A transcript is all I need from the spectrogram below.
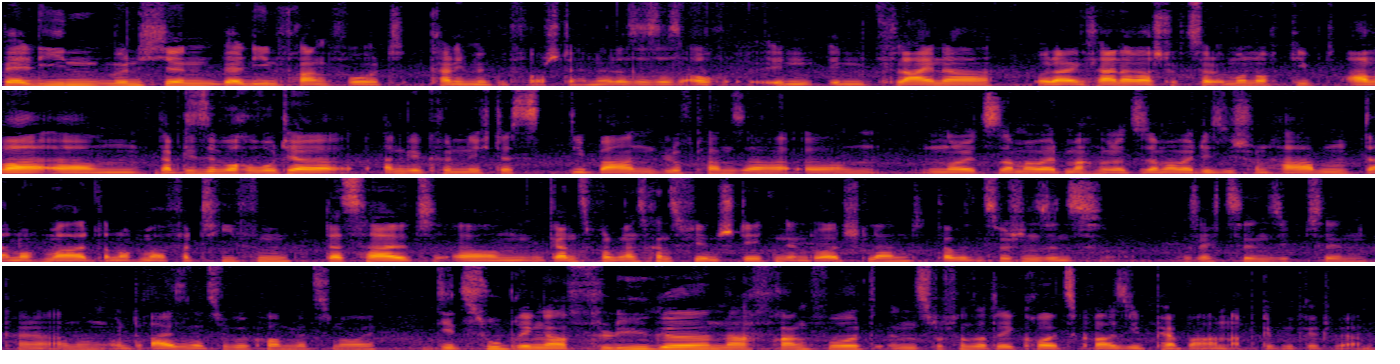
Berlin, München, Berlin, Frankfurt kann ich mir gut vorstellen, ne? dass es das auch in, in kleiner oder in kleinerer Stückzahl immer noch gibt. Aber ähm, ich glaube, diese Woche wurde ja angekündigt, dass die Bahn und Lufthansa ähm, neue Zusammenarbeit machen oder Zusammenarbeit, die sie schon haben, dann nochmal dann noch mal vertiefen. Dass halt ähm, ganz, von ganz, ganz vielen Städten in Deutschland, ich glaube inzwischen sind es 16, 17, keine Ahnung, und drei sind dazugekommen jetzt neu, die Zubringerflüge nach Frankfurt ins Lufthansa-Drehkreuz quasi per Bahn abgewickelt werden.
